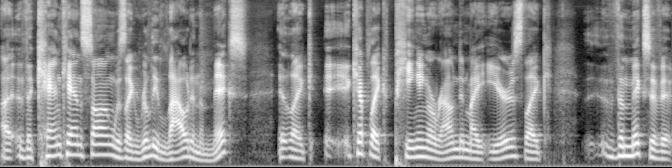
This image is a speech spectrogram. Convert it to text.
uh, the Can Can song was like really loud in the mix. it like it it kept like pinging around in my ears like the mix of it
